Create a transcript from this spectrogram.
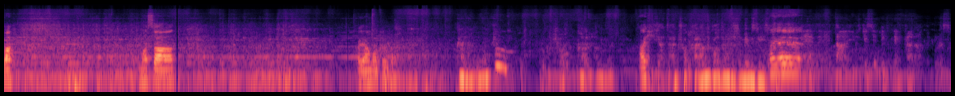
Bak. Masal. Ayağıma oturdu. Ay. Ya da çok karanlık olduğunu düşünmemizi istiyor. Ay ay ay. Evet, hayır. Kesinlikle karanlık burası.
